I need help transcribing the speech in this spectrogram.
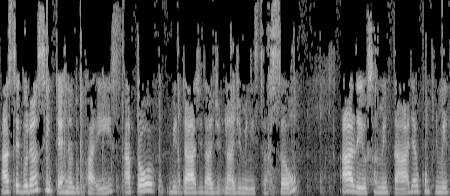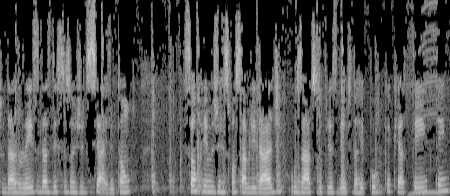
a segurança interna do país, a probidade na administração, a lei orçamentária, o cumprimento das leis e das decisões judiciais. Então, são crimes de responsabilidade os atos do presidente da República que atentem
